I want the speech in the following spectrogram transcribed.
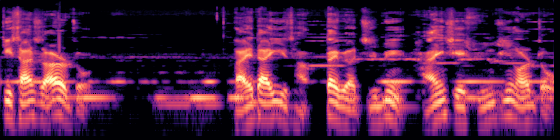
第三十二种，白带异常，代表疾病寒邪循经而走。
